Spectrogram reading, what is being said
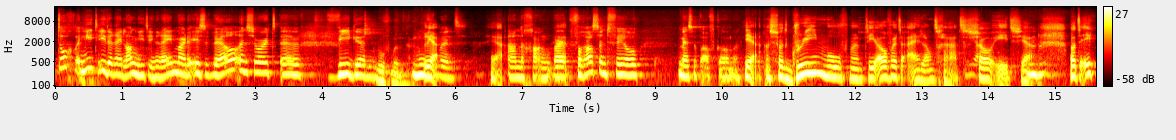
toch niet iedereen, lang niet iedereen, maar er is wel een soort eh, vegan Movement. movement Ja. aan de gang, waar verrassend veel mensen op afkomen. Ja, een soort green movement die over het eiland gaat. Zoiets, ja. Wat ik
